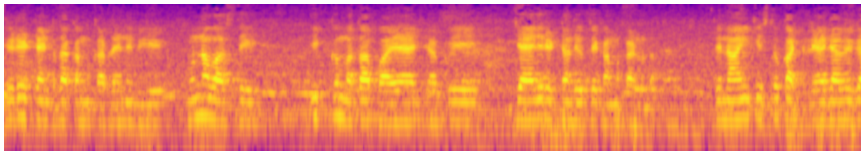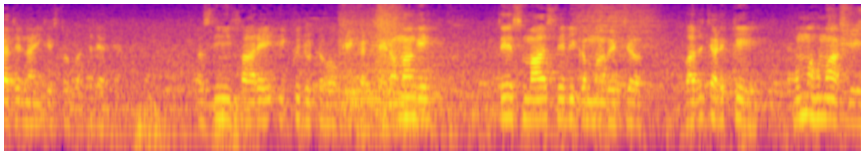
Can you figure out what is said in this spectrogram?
ਜਿਹੜੇ ਟੈਂਟ ਦਾ ਕੰਮ ਕਰ ਰਹੇ ਨੇ ਵੀ ਉਹਨਾਂ ਵਾਸਤੇ ਇੱਕ ਮਤਾ ਪਾਇਆ ਹੈ ਜਾਂ ਕੋਈ ਜਾਇਜ਼ ਰੇਟਾਂ ਦੇ ਉੱਤੇ ਕੰਮ ਕਰਨ ਦਾ। ਤੇ ਨਾ ਹੀ ਕਿਸ ਤੋਂ ਘੱਟ ਲਿਆ ਜਾਵੇਗਾ ਤੇ ਨਾ ਹੀ ਕਿਸ ਤੋਂ ਵੱਧ ਲਿਆ ਜਾਵੇਗਾ। ਅਸੀਂ ਸਾਰੇ ਇਕਜੁੱਟ ਹੋ ਕੇ ਇਕੱਠੇ ਰਵਾਂਗੇ ਤੇ ਸਮਾਜ ਸੇਵੀ ਕੰਮਾਂ ਵਿੱਚ ਵੱਧ ਚੜ ਕੇ ਹੁਮ ਹਮਾ ਕੇ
